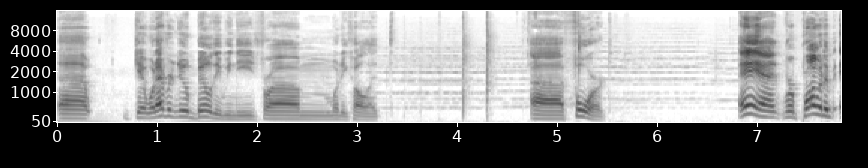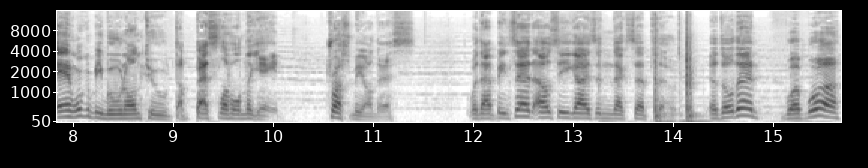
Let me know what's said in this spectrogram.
uh get whatever new ability we need from what do you call it? Uh Ford. And we're probably and we're gonna be moving on to the best level in the game. Trust me on this. With that being said, I'll see you guys in the next episode. Until then, blah blah.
